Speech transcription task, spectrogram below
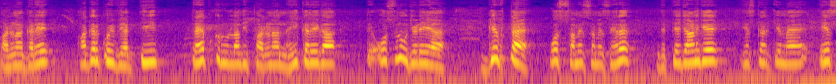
ਪਾਲਣਾ ਕਰੇ। ਅਗਰ ਕੋਈ ਵਿਅਕਤੀ ਟ੍ਰੈਫਿਕ ਰੂਲਾਂ ਦੀ ਪਾਲਣਾ ਨਹੀਂ ਕਰੇਗਾ ਤੇ ਉਸ ਨੂੰ ਜਿਹੜੇ ਆ ਗਿਫਟ ਹੈ, ਉਹ ਸਮੇਂ-ਸਮੇਂ ਸਿਰ ਦਿੱਤੇ ਜਾਣਗੇ। ਇਸ ਕਰਕੇ ਮੈਂ ਇਸ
